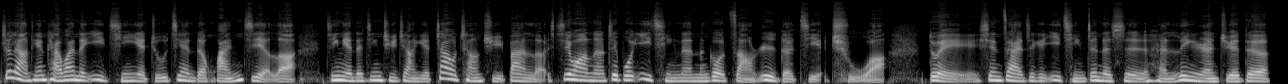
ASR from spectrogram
这两天台湾的疫情也逐渐的缓解了，今年的金曲奖也照场举办了，希望呢这波疫情呢能够早日的解除啊！对，现在这个疫情真的是很令人觉得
